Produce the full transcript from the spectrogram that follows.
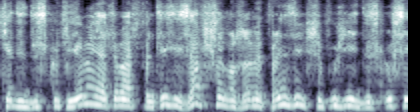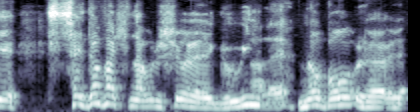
kiedy dyskutujemy na temat fantasy, zawsze możemy prędzej czy później dyskusję scedować na Urszulę Le Guin, Ale, no bo le, le,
